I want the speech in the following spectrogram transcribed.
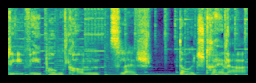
dw.com/deutschtrainer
